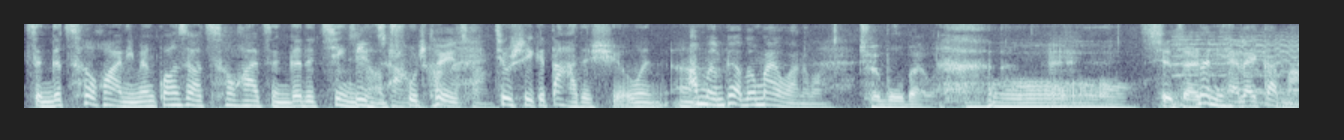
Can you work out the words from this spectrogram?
整个策划里面，光是要策划整个的进场、出场、退场，就是一个大的学问。啊，门票都卖完了吗？全部卖完。哦，现在那你还来干嘛？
